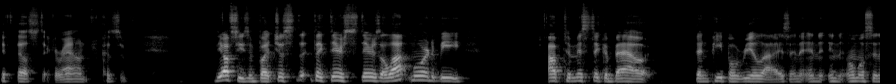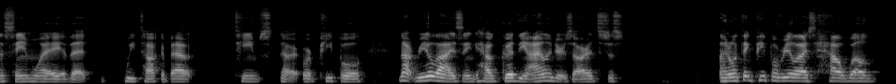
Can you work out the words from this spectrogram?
if they'll stick around because of the offseason, but just like there's there's a lot more to be optimistic about than people realize, and, and, and almost in the same way that we talk about teams uh, or people not realizing how good the Islanders are. It's just I don't think people realize how well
